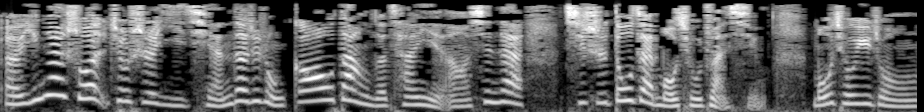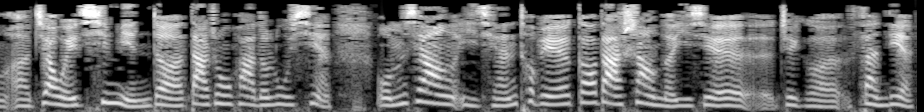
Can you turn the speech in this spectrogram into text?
呃，应该说就是以前的这种高档的餐饮啊，现在其实都在谋求转型，谋求一种呃较为亲民的大众化的路线。我们像以前特别高大上的一些这个饭店，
